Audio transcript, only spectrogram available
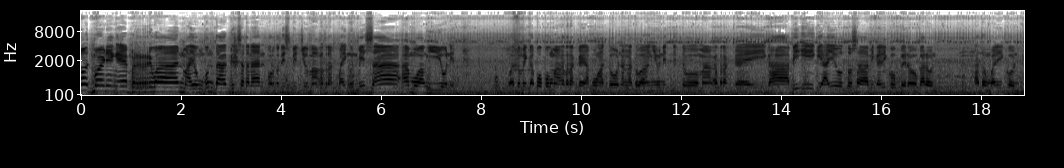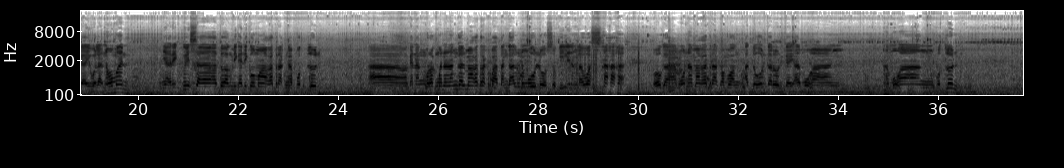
Good morning everyone! Mayong buntag sa tanan for today's video mga katrak paingon mi sa amuang unit. Wato may kapopong mga katrak kay ako nga to nang ato ang unit dito mga katrak kay kahabi eh, to sa mekaniko pero karon atong balikon kay wala na human. Nya request sa ato ang mekaniko mga katrak nga putlon. Ah, kanang murag manananggal mga katrak ba tanggalon ng ulo so bili ng lawas. o ga mo na mga katrak amo ang adoon karon kay amo ang amo ang putlon.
